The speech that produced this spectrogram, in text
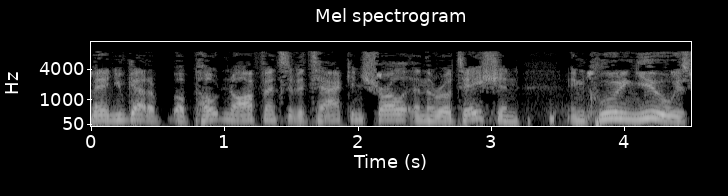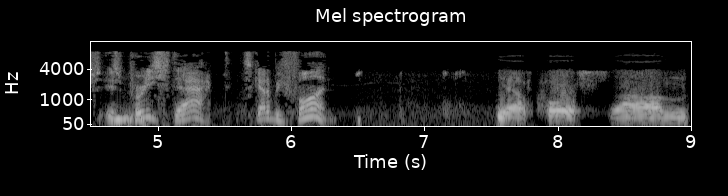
man, you've got a, a potent offensive attack in Charlotte, and the rotation, including you, is is pretty stacked. It's got to be fun. Yeah, of course. Um,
